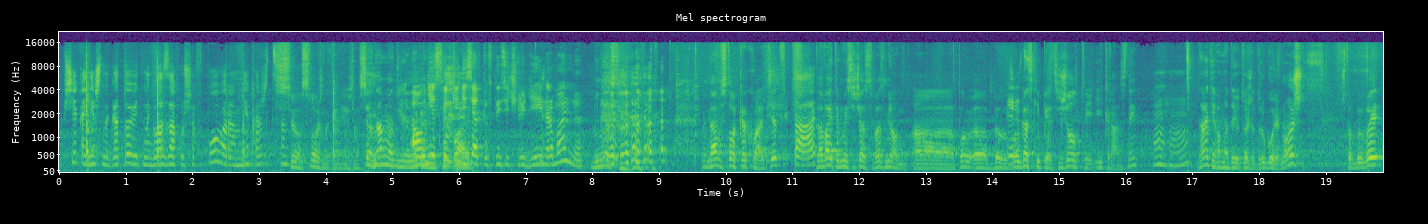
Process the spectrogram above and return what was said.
Вообще, конечно, готовить на глазах у шеф-повара, мне кажется... Все, сложно, конечно. Все, нам... А у нескольких хватит. десятков тысяч людей нормально? Мне- Нам столько хватит. Так, Давайте мы сейчас возьмем э, э, болгарский перец, желтый и красный. мгм. Давайте я вам отдаю тоже другой нож, чтобы вы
